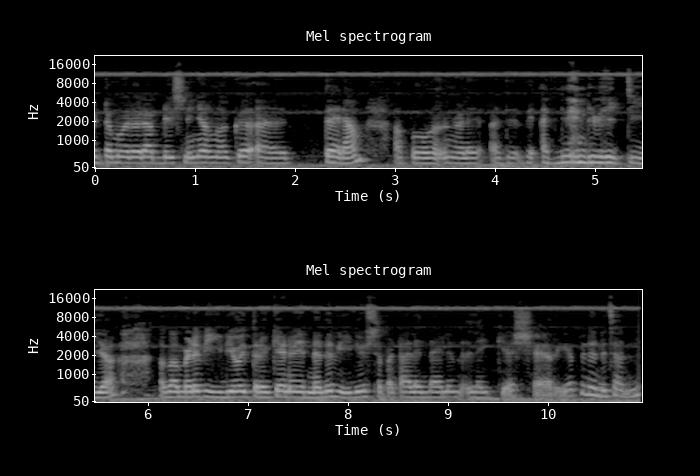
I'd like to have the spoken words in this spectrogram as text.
ഘട്ടം ഓരോരോ അപ്ഡേഷനും ഞങ്ങൾക്ക് തരാം. അപ്പോൾ നിങ്ങൾ അത് അതിനുവേണ്ടി വെയിറ്റ് ചെയ്യുക അപ്പോൾ നമ്മുടെ വീഡിയോ ഇത്രയൊക്കെയാണ് വരുന്നത്. വീഡിയോ ഇഷ്ടപ്പെട്ടാൽ എന്തായാലും ലൈക്ക് ചെയ്യുക ഷെയർ ചെയ്യുക. പിന്നെ എന്റെ ചാനൽ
